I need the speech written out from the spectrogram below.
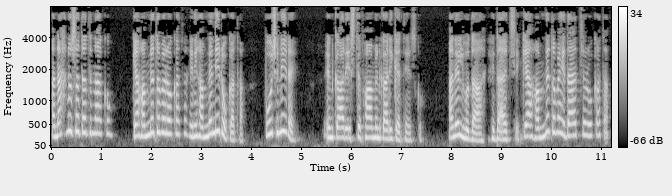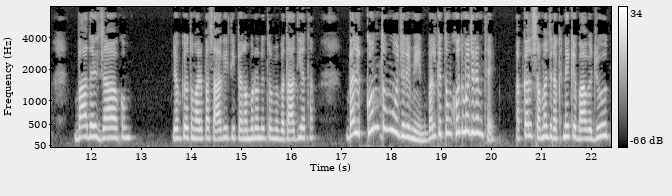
انحن صددناکم۔ کیا ہم نے تمہیں روکا تھا؟ یعنی ہم نے نہیں روکا تھا۔ پوچھ نہیں رہے۔ انکاری استفام انکاری کہتے ہیں اس کو۔ انل ہدا، ہدایت سے۔ کیا ہم نے تمہیں ہدایت سے روکا تھا؟ باد کم جبکہ وہ تمہارے پاس آ گئی تھی، پیغمبروں نے تمہیں بتا دیا تھا۔ بل کن تم مجرمین، بلکہ تم خود مجرم تھے۔ عقل سمجھ رکھنے کے باوجود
